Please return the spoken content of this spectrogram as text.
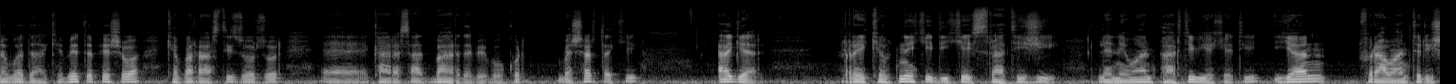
لەوەدا کە بێتە پێشەوە کە بەڕاستی زۆر زۆر کارەسات بار دەبێ بۆ کورد بە شەرتەکی ئەگەر رێککەوتنێکی دیکەی ستراتیژی لە نێوان پارتی و یەکێتی یان فراوانتریش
